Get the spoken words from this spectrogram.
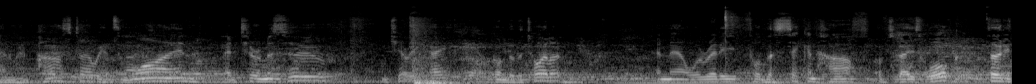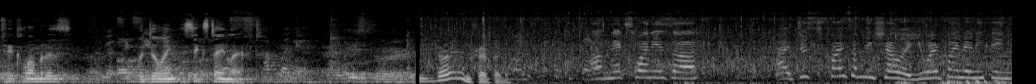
And we had pasta, we had some wine, we had tiramisu and cherry cake. We've gone to the toilet. And now we're ready for the second half of today's walk. 32 kilometres. We're doing 16 left. Very intrepid. Um, next one is uh, uh, just find something shallow. You won't find anything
